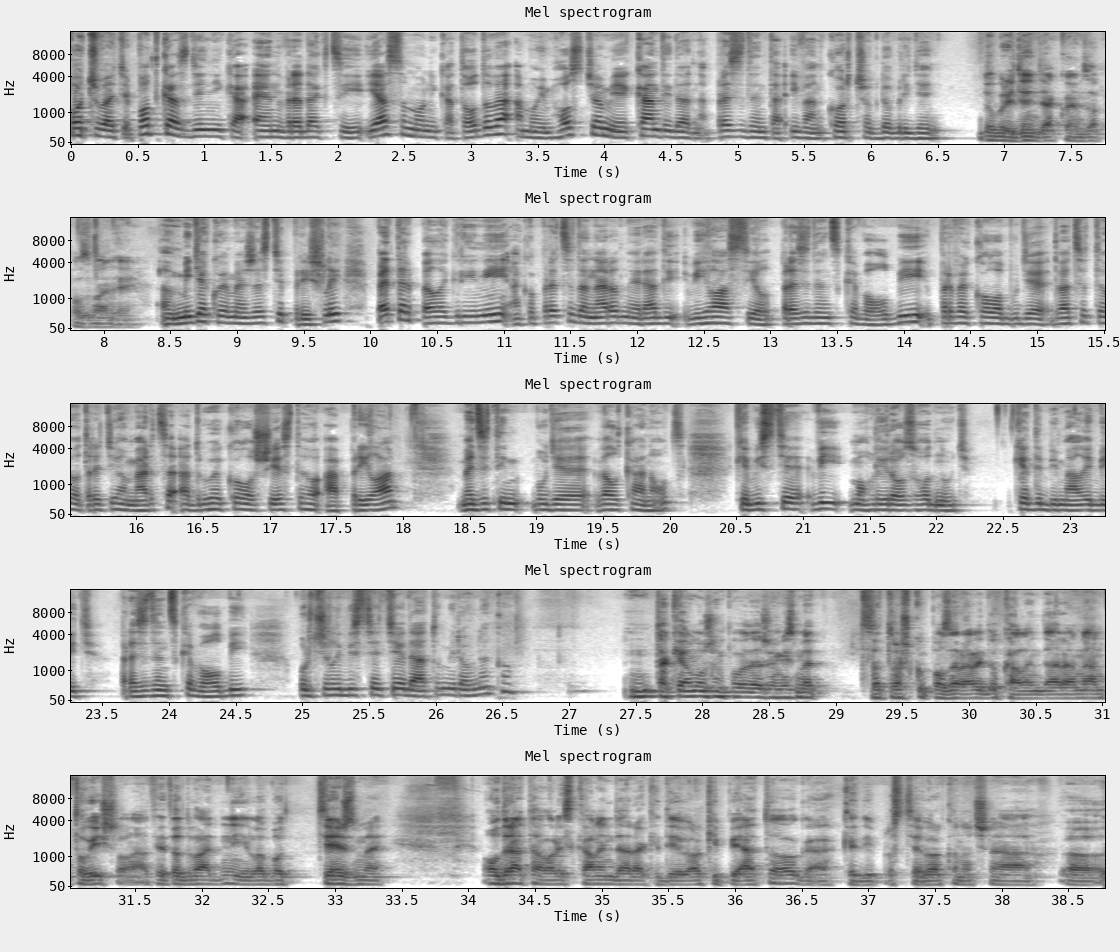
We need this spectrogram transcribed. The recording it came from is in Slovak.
Počúvate podcast denníka N v redakcii. Ja som Monika Tódová a mojim hostom je kandidát na prezidenta Ivan Korčok. Dobrý deň. Dobrý deň, ďakujem za pozvanie. My ďakujeme, že ste prišli. Peter Pellegrini ako predseda Národnej rady vyhlásil prezidentské voľby. Prvé kolo bude 23. marca a druhé kolo 6. apríla. Medzi tým bude Veľká noc. Keby ste vy mohli rozhodnúť, kedy by mali byť prezidentské voľby, určili by ste tie dátumy rovnako? Tak ja môžem povedať, že my sme sa trošku pozerali do kalendára, nám to vyšlo na tieto dva dní, lebo tiež sme odratávali z kalendára, kedy je Veľký piatok a kedy proste je veľkonočná e,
